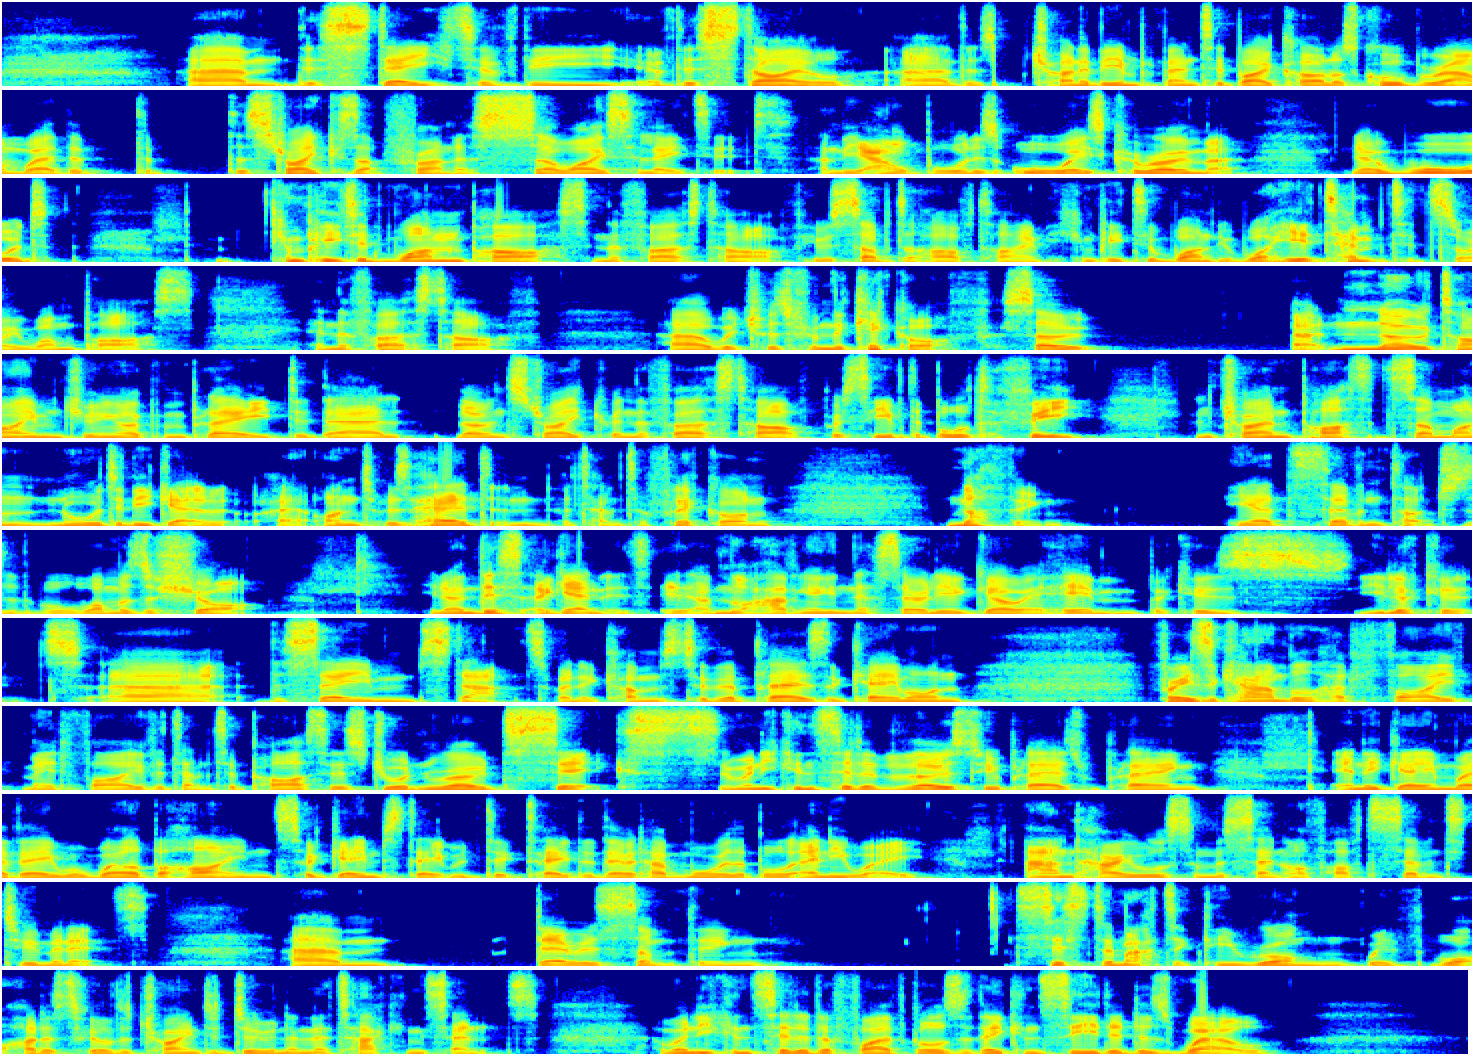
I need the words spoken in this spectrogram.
um, the state of the of the style uh, that's trying to be implemented by Carlos Corberán, where the, the the strikers up front are so isolated, and the outboard is always Koroma. You know, Ward completed one pass in the first half. He was subbed at half time. He completed one. Well, he attempted sorry one pass in the first half, uh, which was from the kickoff. So at no time during open play did their lone striker in the first half receive the ball to feet and try and pass it to someone, nor did he get uh, onto his head and attempt to flick on. Nothing. He had seven touches of the ball. One was a shot. You know, this again, it, I'm not having necessarily a go at him because you look at uh, the same stats when it comes to the players that came on Fraser Campbell had five, made five attempted passes. Jordan Rhodes six. And when you consider that those two players were playing in a game where they were well behind, so game state would dictate that they would have more of the ball anyway. And Harry Wilson was sent off after 72 minutes. Um, there is something systematically wrong with what Huddersfield are trying to do in an attacking sense. And when you consider the five goals that they conceded as well,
